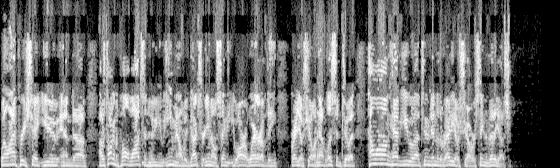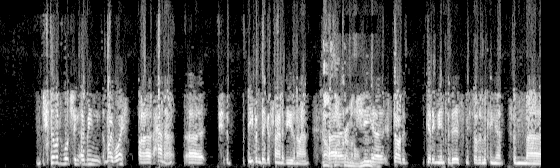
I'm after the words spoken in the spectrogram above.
Well, I appreciate you. And uh, I was talking to Paul Watson, who you emailed. We've got your email saying that you are aware of the radio show and have listened to it. How long have you uh, tuned into the radio show or seen the videos? started watching. I mean, my wife uh, Hannah, uh, she's an even bigger fan of you than I am. Oh, Uh, criminal. She uh, started getting me into this. We started looking at some. Uh,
